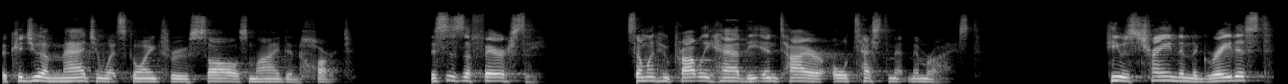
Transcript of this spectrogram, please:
But could you imagine what's going through Saul's mind and heart? This is a Pharisee, someone who probably had the entire Old Testament memorized. He was trained in the greatest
